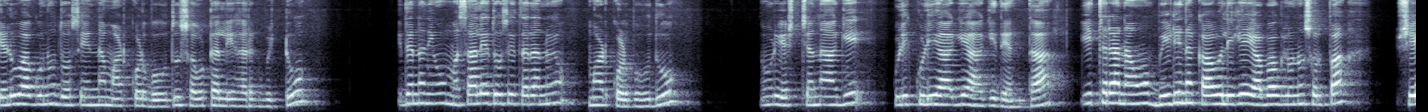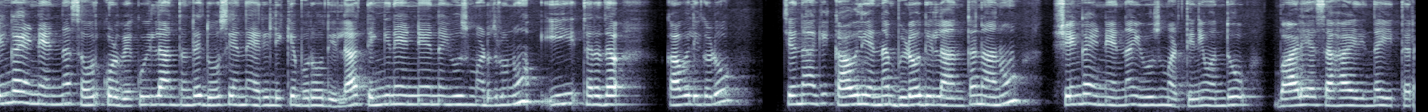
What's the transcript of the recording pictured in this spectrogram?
ತೆಳುವಾಗೂ ದೋಸೆಯನ್ನು ಮಾಡ್ಕೊಳ್ಬಹುದು, ಸೌಟಲ್ಲಿ ಹರಗಿಬಿಟ್ಟು. ಇದನ್ನು ನೀವು ಮಸಾಲೆ ದೋಸೆ ಥರನೂ ಮಾಡ್ಕೊಳ್ಬಹುದು. ನೋಡಿ, ಎಷ್ಟು ಚೆನ್ನಾಗಿ ಕುಳಿ ಕುಳಿಯಾಗಿ ಆಗಿದೆ ಅಂತ. ಈ ಥರ ನಾವು ಬೀಡಿನ ಕಾವಲಿಗೆ ಯಾವಾಗಲೂ ಸ್ವಲ್ಪ ಶೇಂಗಾ ಎಣ್ಣೆಯನ್ನು ಸವರ್ಕೊಳ್ಬೇಕು. ಇಲ್ಲ ಅಂತಂದರೆ ದೋಸೆಯನ್ನು ಎರಿಲಿಕ್ಕೆ ಬರೋದಿಲ್ಲ. ತೆಂಗಿನ ಎಣ್ಣೆಯನ್ನು ಯೂಸ್ ಮಾಡಿದ್ರೂ ಈ ಥರದ ಕಾವಲಿಗಳು ಚೆನ್ನಾಗಿ ಕಾವಲಿಯನ್ನು ಬಿಡೋದಿಲ್ಲ ಅಂತ ನಾನು ಶೇಂಗಾ ಎಣ್ಣೆಯನ್ನು ಯೂಸ್ ಮಾಡ್ತೀನಿ. ಒಂದು ಬಾಳೆಯ ಸಹಾಯದಿಂದ ಈ ಥರ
